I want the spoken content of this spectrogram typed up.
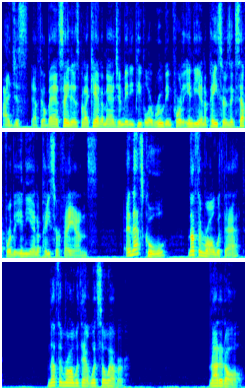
I just I feel bad say this, but I can't imagine many people are rooting for the Indiana Pacers except for the Indiana Pacer fans. And that's cool. Nothing wrong with that. Nothing wrong with that whatsoever. Not at all.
